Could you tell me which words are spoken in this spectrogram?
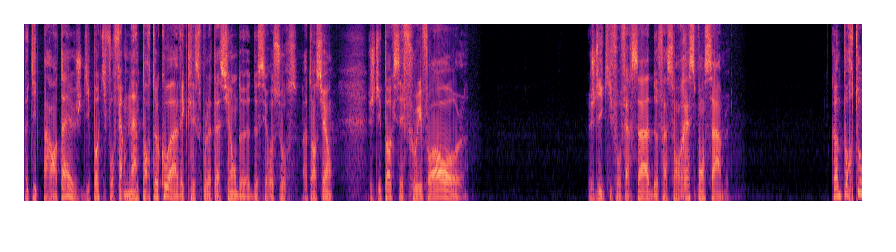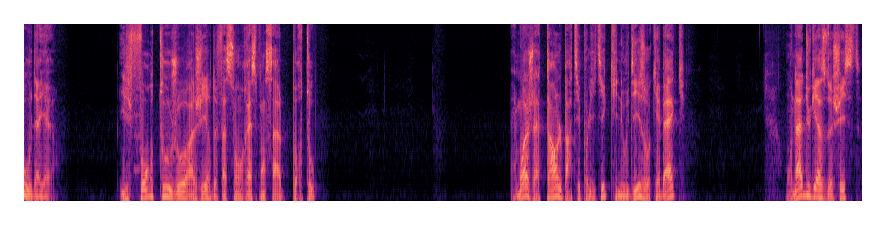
petite parenthèse, je dis pas qu'il faut faire n'importe quoi avec l'exploitation de, de ces ressources. Attention, je dis pas que c'est free for all. Je dis qu'il faut faire ça de façon responsable. Comme pour tout d'ailleurs. Il faut toujours agir de façon responsable pour tout. Et moi, j'attends le parti politique qui nous dise au Québec, on a du gaz de schiste,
